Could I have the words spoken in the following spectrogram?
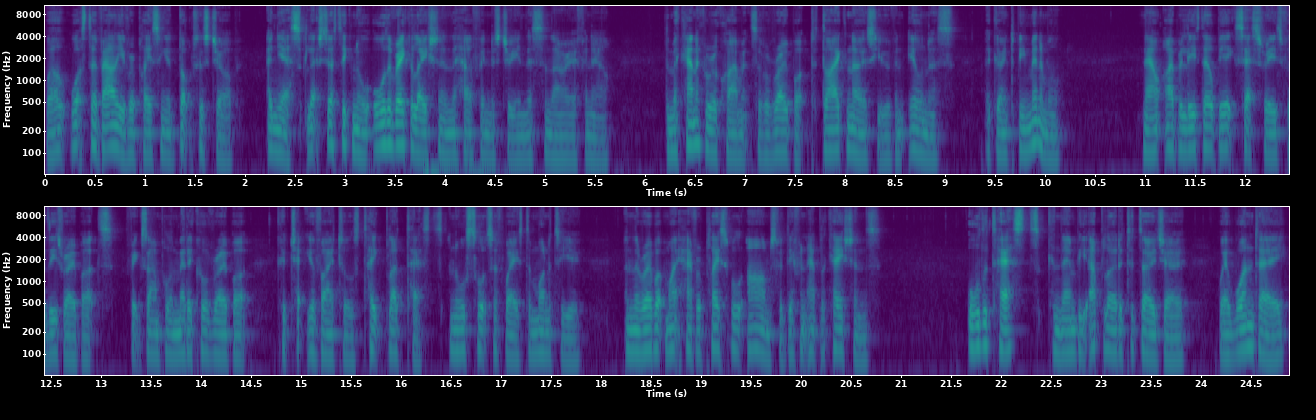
Well, what's the value of replacing a doctor's job? And yes, let's just ignore all the regulation in the health industry in this scenario for now. The mechanical requirements of a robot to diagnose you with an illness are going to be minimal. Now, I believe there'll be accessories for these robots. For example, a medical robot could check your vitals, take blood tests, and all sorts of ways to monitor you. And the robot might have replaceable arms for different applications. All the tests can then be uploaded to Dojo, where one day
